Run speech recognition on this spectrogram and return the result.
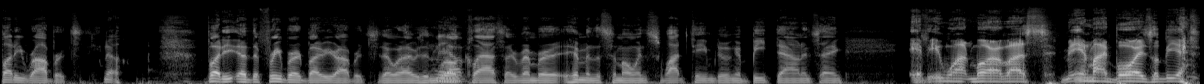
Buddy Roberts, you know, Buddy, uh, the Freebird Buddy Roberts. You know, when I was in world class, I remember him and the Samoan SWAT team doing a beatdown and saying, "If you want more of us, me and my boys will be at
